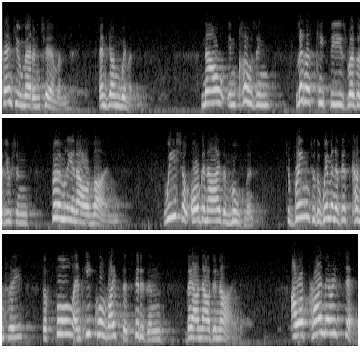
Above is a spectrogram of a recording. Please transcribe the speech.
Thank you, Madam Chairman, and young women. Now, in closing, let us keep these resolutions firmly in our minds. We shall organize a movement to bring to the women of this country the full and equal rights as citizens they are now denied. Our primary step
